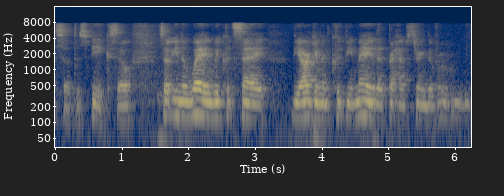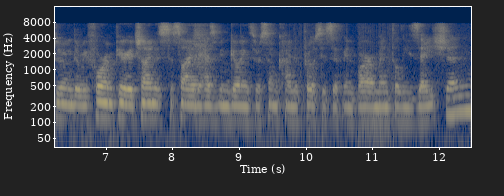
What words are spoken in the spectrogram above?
so to speak. So, so in a way, we could say the argument could be made that perhaps during the during the reform period, China's society has been going through some kind of process of environmentalization,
